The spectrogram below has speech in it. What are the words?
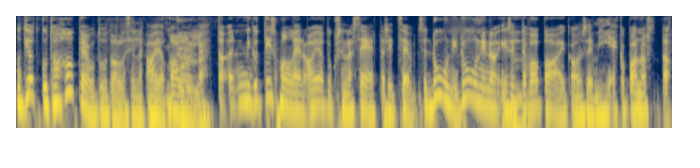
Mutta jotkuthan hakeutuu tuollaisille Kyllä. aloille. Ta, niin kuin tismalleen ajatuksena se, että sit se, se duuni duunina ja sitten vapaa-aika on se, mihin ehkä panostetaan.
